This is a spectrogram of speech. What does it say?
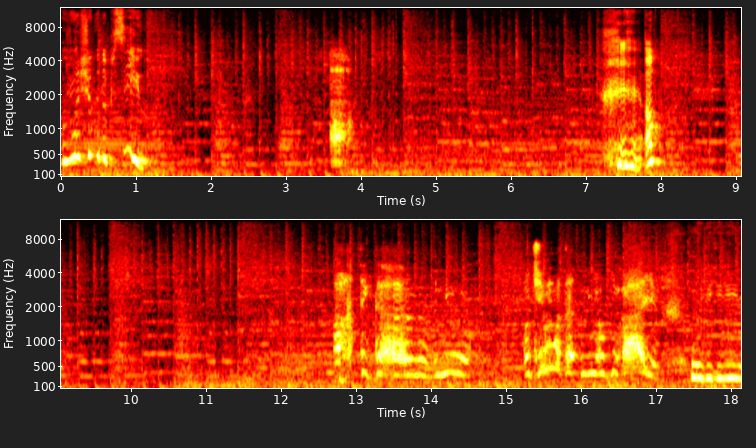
У него еще какой-то псих. Оп. Ах ты говнюк. Почему ты от меня убегаешь? Ой-ой-ой.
